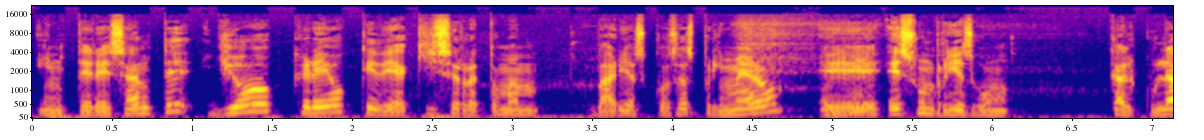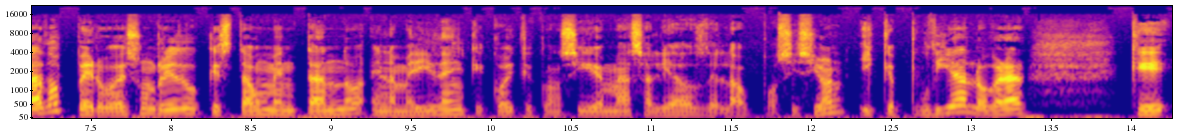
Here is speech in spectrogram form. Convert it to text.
interesante. Yo creo que de aquí se retoman varias cosas. Primero, eh, es un riesgo calculado, pero es un riesgo que está aumentando en la medida en que Koike consigue más aliados de la oposición y que pudiera lograr que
